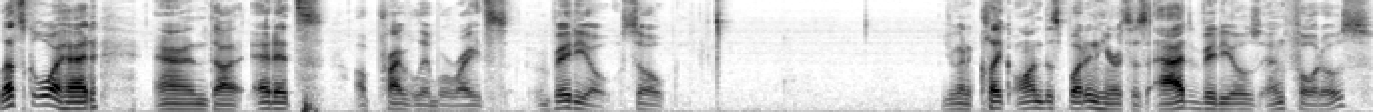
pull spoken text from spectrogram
let's go ahead and uh, edit a private label rights video. So you're going to click on this button here. It says add videos and photos.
